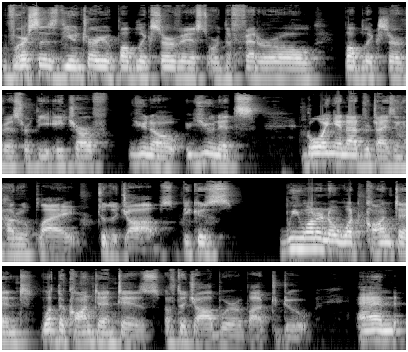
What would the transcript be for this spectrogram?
versus the Ontario Public Service or the federal public service or the HR, you know, units going and advertising how to apply to the jobs because we want to know what content, what the content is of the job we're about to do. And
